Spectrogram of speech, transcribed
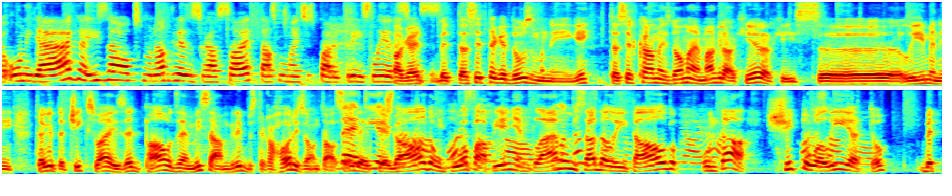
un jēga, izaugsme un atgrieziskā saite. Tās, man liekas, vispār ir trīs lietas. Pagaidiet, bet tas ir tagad uzmanīgi. Tas ir kā mēs domājam, agrāk hierarhijas uh, līmenī. Tagad čiks vai zed paudzēm visām gribas tā kā horizontāli sēdēt pie galda un kopā horizontāli. Pieņemt lēmumu, sadalīt algu Jā, jā. un tā. Šito lietu. Bet,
